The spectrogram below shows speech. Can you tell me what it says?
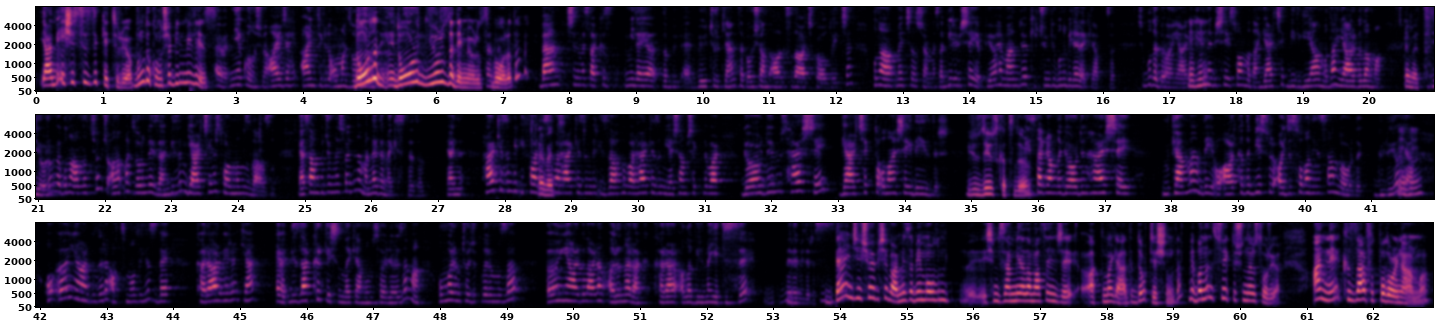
yani bir eşitsizlik getiriyor. Bunu da konuşabilmeliyiz. Evet niye konuşmuyor? Ayrıca aynı fikirde olmak zorunda Doğru da değiliz. doğru diyoruz da demiyoruz Tabii. bu arada. Ben şimdi mesela kız Mila'ya da büyütürken tabii o şu anda algısı daha açık olduğu için bunu anlatmaya çalışıyorum. Mesela biri bir şey yapıyor hemen diyor ki çünkü bunu bilerek yaptı. Şimdi bu da bir ön yargı. Birine bir şey sormadan, gerçek bilgiyi almadan yargılama Evet. diyorum ve bunu anlatıyorum çünkü anlatmak zorundayız. Yani bizim gerçeğini sormamız lazım. Ya sen bu cümleyi söyledin ama ne demek istedin? Yani herkesin bir ifadesi Evet. var, herkesin bir izahı var, herkesin bir yaşam şekli var. Gördüğümüz her şey gerçekte olan şey değildir. Yüzde yüz katılıyorum. Instagram'da gördüğün her şey mükemmel değil. O arkada bir sürü acısı olan insan da orada gülüyor ya. O ön yargıları atmalıyız ve karar verirken evet bizler 40 yaşındayken bunu söylüyoruz ama umarım çocuklarımıza ön yargılardan arınarak karar alabilme yetisi verebiliriz. Bence şöyle bir şey var. Mesela benim oğlum, e, şimdi sen Mila'dan bahsedince aklıma geldi. 4 yaşında ve bana sürekli şunları soruyor. Anne kızlar futbol oynar mı?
